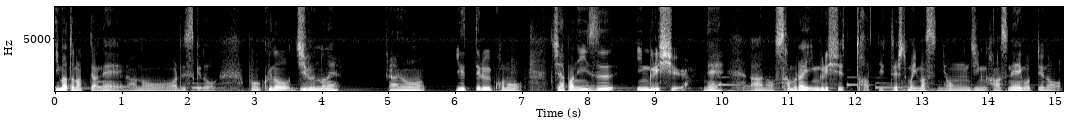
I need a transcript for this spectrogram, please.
ー今となってはねあのーあれですけど僕の自分のねあのー言ってるこの Japanese English ね、あの、 Samurai English とかって言ってる人もいます。日本人が話すね、英語っていうのを。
